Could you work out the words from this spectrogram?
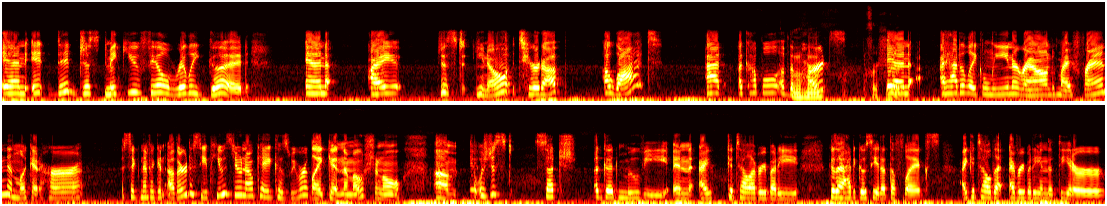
and it did just make you feel really good. And I just, you know, teared up a lot at a couple of the Mhm. parts. For sure. And I had to like lean around my friend and look at her significant other to see if he was doing okay because we were like getting emotional. Um, it was just such a good movie, and I could tell everybody because I had to go see it at the Flicks. I could tell that everybody in the theater,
